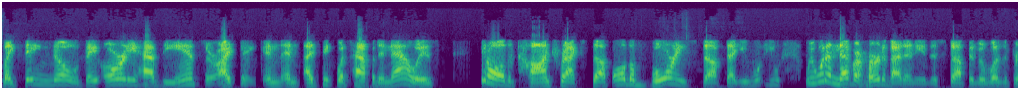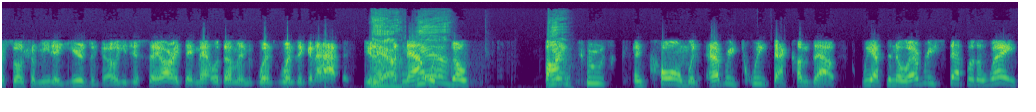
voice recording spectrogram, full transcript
Like they know, they already have the answer. I think, and and I think what's happening now is, you know, all the contract stuff, all the boring stuff that you you we would have never heard about any of this stuff if it wasn't for social media years ago. You just say, all right, they met with them, and when's when's it going to happen? You know. Yeah. But now Yeah. it's so fine tooth and comb with every tweet that comes out. We have to know every step of the way.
